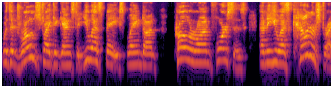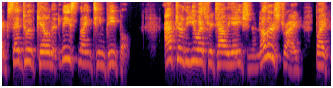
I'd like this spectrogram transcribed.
with a drone strike against a U.S. base blamed on pro Iran forces and a U.S. counterstrike said to have killed at least 19 people. After the U.S. retaliation, another strike by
